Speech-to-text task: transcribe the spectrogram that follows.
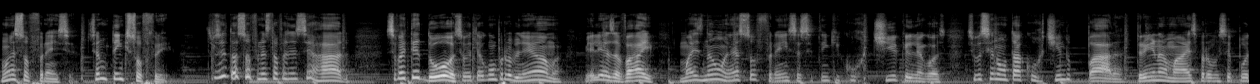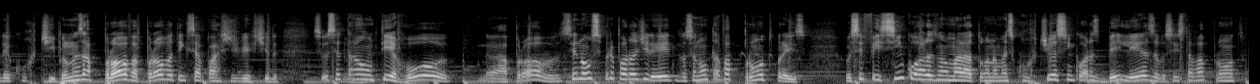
não é sofrência. Você não tem que sofrer. Se você tá sofrendo, você tá fazendo isso errado. Você vai ter dor, você vai ter algum problema. Beleza, vai. Mas não é sofrência, você tem que curtir aquele negócio. Se você não tá curtindo, para. Treina mais para você poder curtir. Pelo menos a prova, a prova tem que ser a parte divertida. Se você tá um terror a prova, você não se preparou direito, então você não estava pronto para isso. Você fez 5 horas numa maratona, mas curtiu as 5 horas, beleza, você estava pronto.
